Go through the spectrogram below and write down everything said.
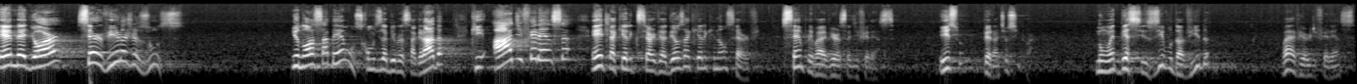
é melhor servir a Jesus. E nós sabemos, como diz a Bíblia Sagrada, que há diferença entre aquele que serve a Deus e aquele que não serve. Sempre vai haver essa diferença. Isso perante o Senhor. No momento decisivo da vida, vai haver diferença.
